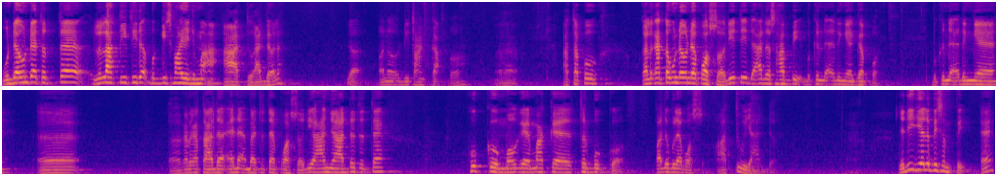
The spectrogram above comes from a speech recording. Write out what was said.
Undang-undang tetap lelaki tidak pergi semaya jemaah. Ha tu adalah. Ya, mana ditangkap tu. Ha. Ataupun kalau kata undang-undang puasa, dia tidak ada sabit berkenaan dengan apa. Berkenaan dengan uh, uh, kalau kata ada enak baca tentang puasa, dia hanya ada tentang hukum orang makan terbuka pada bulan puasa. Ha tu je ada. Ha. Jadi dia lebih sempit, eh?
